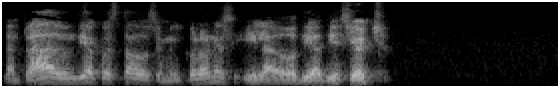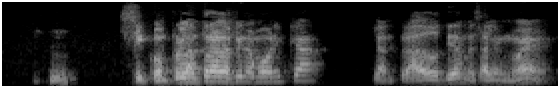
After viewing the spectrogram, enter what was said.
La entrada de un día cuesta 12 mil colones y la de dos días 18. Si compro la entrada de la Filarmónica, la entrada de dos días me salen 9.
